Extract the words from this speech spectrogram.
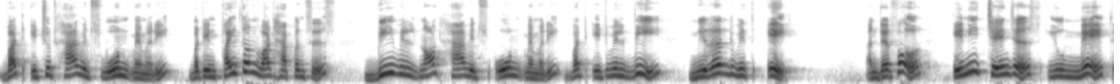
but it should have its own memory. But in Python what happens is B will not have its own memory, but it will be mirrored with A and therefore, any changes you make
